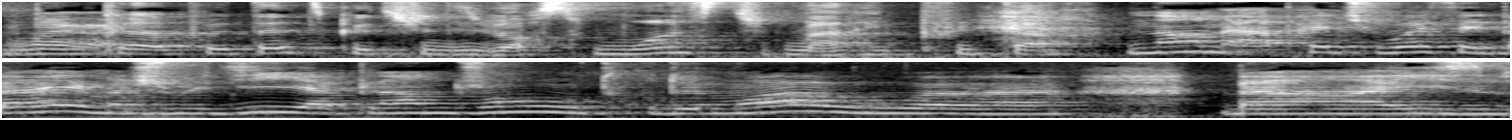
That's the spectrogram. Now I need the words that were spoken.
Donc euh, peut-être que tu divorces moins si tu te maries plus tard. Non, mais après, tu vois, c'est pareil. Moi, je me dis, il y a plein de gens autour de moi où, euh, ben, ils,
